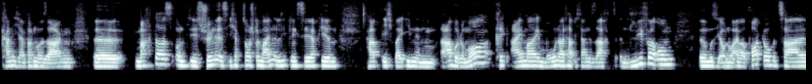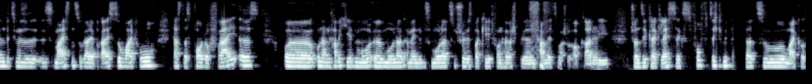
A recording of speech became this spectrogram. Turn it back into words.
kann ich einfach nur sagen, äh, macht das. Und das Schöne ist, ich habe zum Beispiel meine Lieblingsserien, habe ich bei Ihnen im Abonnement, kriege einmal im Monat, habe ich dann gesagt, eine Lieferung, äh, muss ich auch nur einmal Porto bezahlen, beziehungsweise ist meistens sogar der Preis so weit hoch, dass das Porto frei ist. Äh, und dann habe ich jeden Mo äh, Monat, am Ende des Monats, ein schönes Paket von Hörspielen. Kam jetzt zum Beispiel auch gerade die John Sinclair Classics 50 mit dazu, Michael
